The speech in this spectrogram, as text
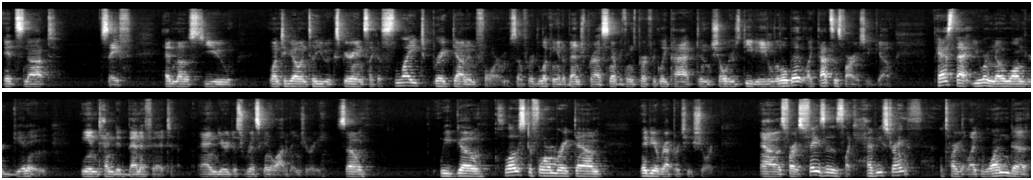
It's not safe. At most, you want to go until you experience like a slight breakdown in form. So if we're looking at a bench press and everything's perfectly packed and shoulders deviate a little bit, like that's as far as you go. Past that, you are no longer getting the intended benefit and you're just risking a lot of injury. So we'd go close to form breakdown, maybe a rep or two short. Now, as far as phases, like heavy strength, we'll target like one to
